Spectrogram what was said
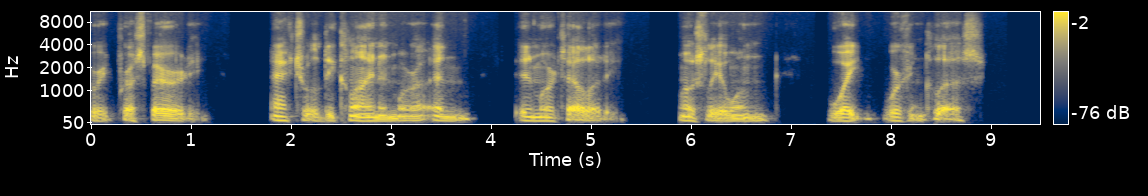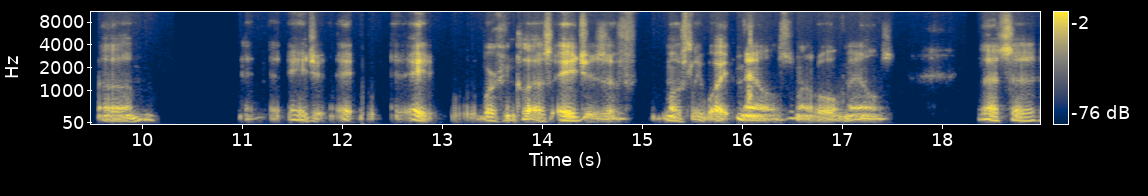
great prosperity, actual decline in, mor- in, in mortality, mostly among white working class um, age, age, working class ages of mostly white males, not all males. That's a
